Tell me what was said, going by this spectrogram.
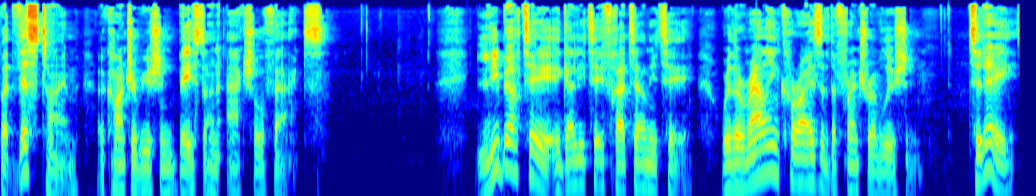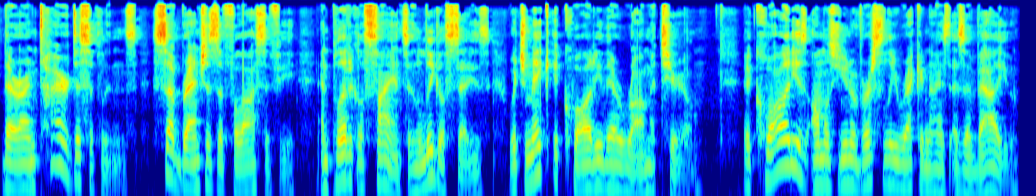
but this time a contribution based on actual facts. Liberté, égalité, fraternité were the rallying cries of the French Revolution. Today, there are entire disciplines, sub branches of philosophy, and political science and legal studies which make equality their raw material. Equality is almost universally recognized as a value,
